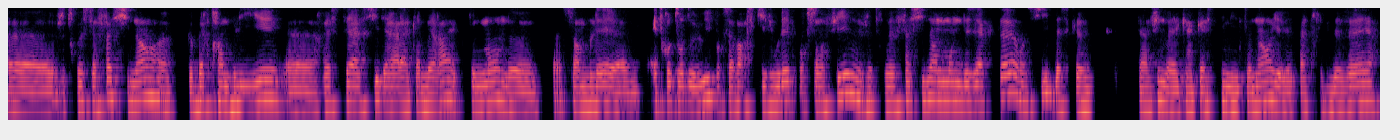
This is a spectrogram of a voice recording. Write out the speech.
euh, je trouvais ça fascinant que Bertrand Blier restait assis derrière la caméra et que tout le monde semblait être autour de lui pour savoir ce qu'il voulait pour son film. Je trouvais fascinant le monde des acteurs aussi parce que c'était un film avec un casting étonnant. Il y avait Patrick Devers,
